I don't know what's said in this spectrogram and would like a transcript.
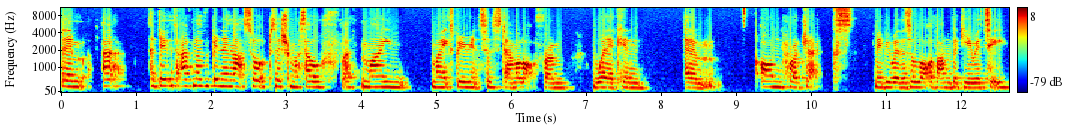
um, I, I don't. I've never been in that sort of position myself. Uh, my my experiences stem a lot from working um, on projects, maybe where there's a lot of ambiguity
